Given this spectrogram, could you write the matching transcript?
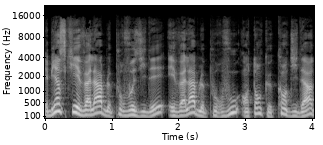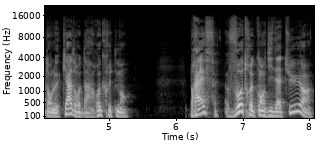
Eh bien, ce qui est valable pour vos idées est valable pour vous en tant que candidat dans le cadre d'un recrutement. Bref, votre candidature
